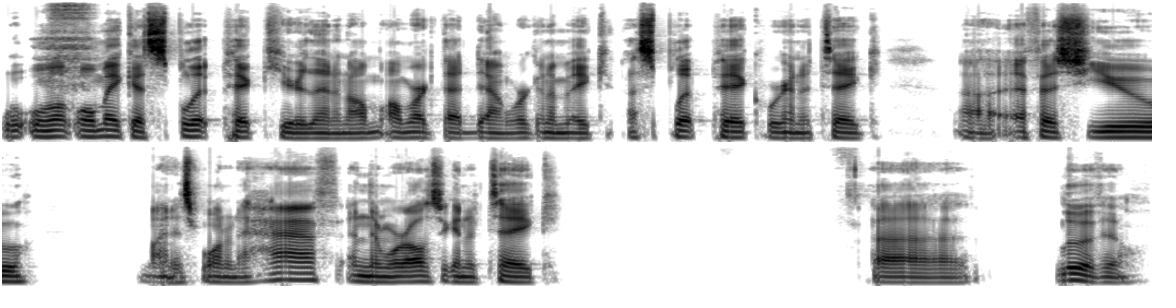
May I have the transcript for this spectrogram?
we'll, we'll make a split pick here then, and I'll, I'll mark that down. We're going to make a split pick. We're going to take uh, FSU minus one and a half, and then we're also going to take uh, Louisville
